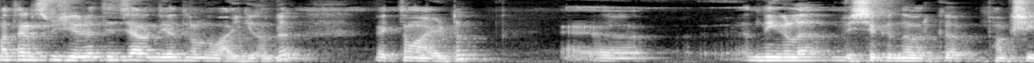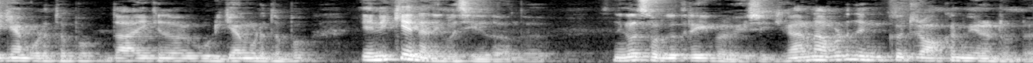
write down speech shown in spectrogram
മത്തായുടെ സുശി ഇരുപത്തിയഞ്ചാം അധ്യായത്തിൽ നമ്മൾ വായിക്കുന്നുണ്ട്. വ്യക്തമായിട്ടും നിങ്ങൾ വിശക്കുന്നവർക്ക് ഭക്ഷിക്കാൻ കൊടുത്തപ്പോൾ ദാഹിക്കുന്നവർക്ക് കുടിക്കാൻ കൊടുത്തപ്പോൾ എനിക്ക് തന്നെ നിങ്ങൾ ചെയ്തു തന്നത്. നിങ്ങൾ സ്വർഗത്തിലേക്ക് പ്രവേശിക്കും. കാരണം അവിടെ നിങ്ങൾക്ക് ഒരു റോക്കൻ വീണിട്ടുണ്ട്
